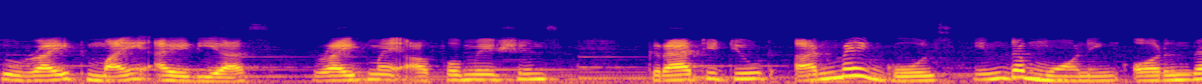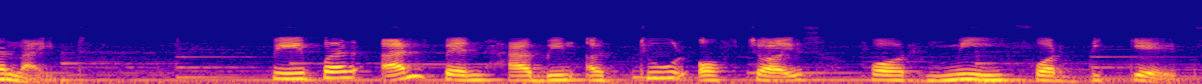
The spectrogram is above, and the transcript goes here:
to write my ideas, write my affirmations, gratitude, and my goals in the morning or in the night. Paper and pen have been a tool of choice for me for decades.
